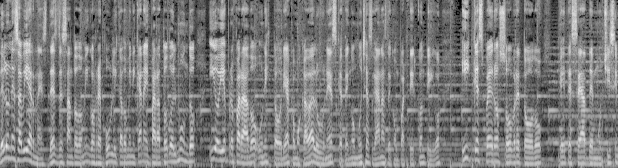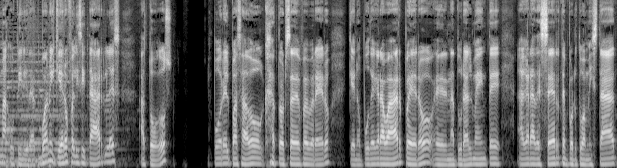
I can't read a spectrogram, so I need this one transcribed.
de lunes a viernes desde Santo Domingo, República Dominicana y para todo el mundo. Y hoy he preparado una historia como cada lunes que tengo muchas ganas de compartir contigo y que espero sobre todo que te sea de muchísima utilidad. Bueno, y quiero felicitarles a todos por el pasado 14 de febrero que no pude grabar, pero eh, naturalmente agradecerte por tu amistad.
